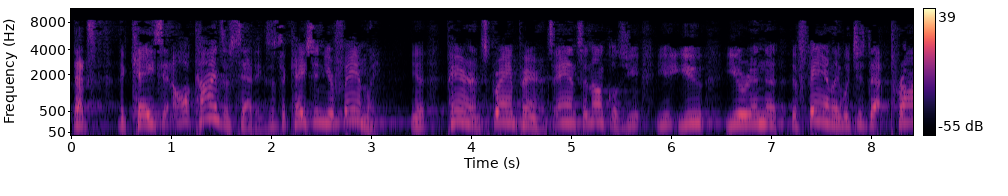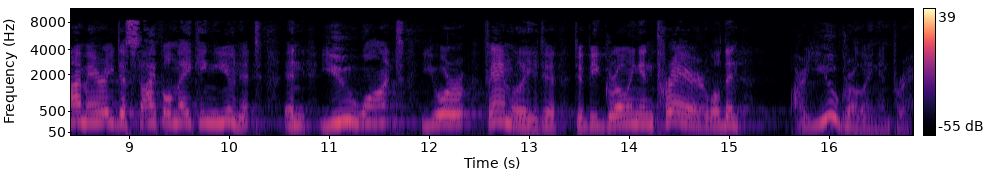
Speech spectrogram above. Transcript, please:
That's the case in all kinds of settings. It's the case in your family. You know, parents, grandparents, aunts and uncles, you, you, you, you're in the, the family, which is that primary disciple making unit, and you want your family to, to be growing in prayer. Well then, are you growing in prayer?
